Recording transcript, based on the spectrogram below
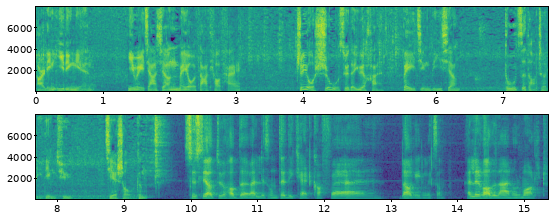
二零一零年，因为家乡没有大跳台，只有十五岁的约翰背井离乡，独自到这里定居，接受更。Syns de at du hadde veldig sånn dedikert kaffelaging, liksom? Eller var det der normalt?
